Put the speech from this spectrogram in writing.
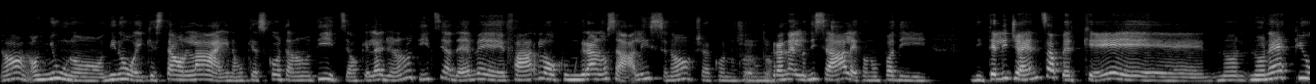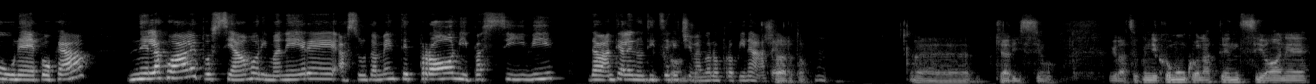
no? Ognuno di noi che sta online o che ascolta una notizia o che legge una notizia deve farlo con un grano salis, no? Cioè con, certo. con un certo. granello di sale, con un po' di, di intelligenza perché non, non è più un'epoca nella quale possiamo rimanere assolutamente proni, passivi davanti alle notizie Pronto. che ci vengono propinate. Certo, mm. eh, chiarissimo. Grazie, quindi comunque un'attenzione,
